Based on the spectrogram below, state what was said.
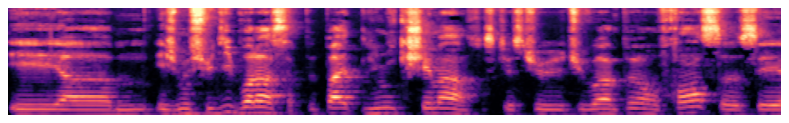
Et, et, je me suis dit, voilà, ça peut pas être l'unique schéma. Parce que tu, vois un peu en France, c'est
